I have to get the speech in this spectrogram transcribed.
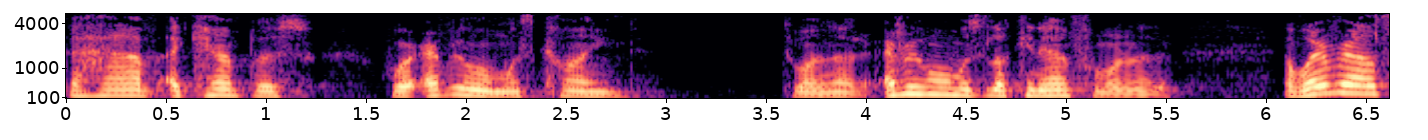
to have a campus where everyone was kind to one another. Everyone was looking out for one another. And whatever else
